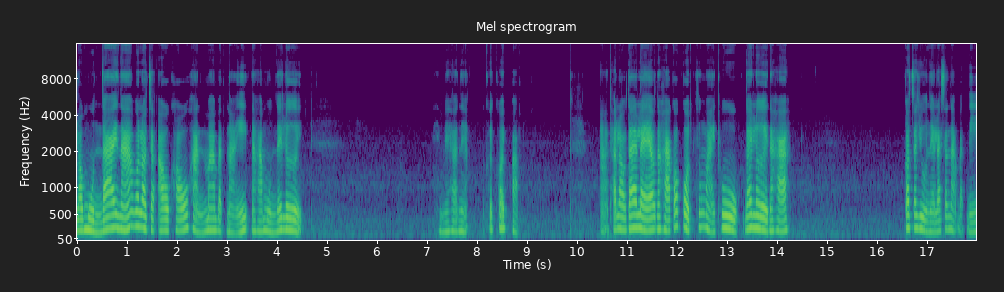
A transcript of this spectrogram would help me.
เราหมุนได้นะว่าเราจะเอาเขาหันมาแบบไหนนะคะ หมุนได้เลย เห็นไหมคะเนี่ยค่อยๆปรับอ่าถ้าเราได้แล้วนะคะ ก็กดเครื่องหมายถูกได้เลยนะคะ ก็จะอยู่ในลักษณะแบบนี้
